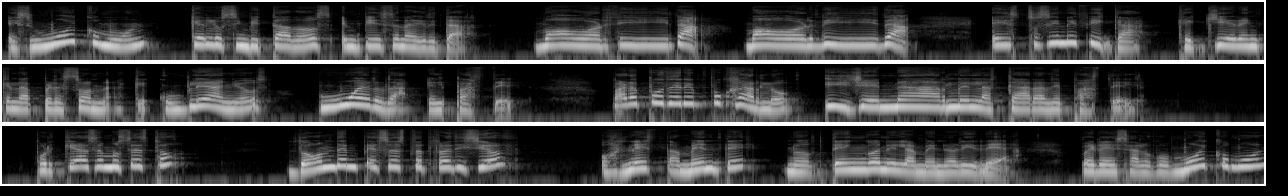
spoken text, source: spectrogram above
es muy común que los invitados empiecen a gritar, mordida, mordida. Esto significa que quieren que la persona que cumple años muerda el pastel para poder empujarlo y llenarle la cara de pastel. ¿Por qué hacemos esto? ¿Dónde empezó esta tradición? Honestamente, no tengo ni la menor idea, pero es algo muy común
